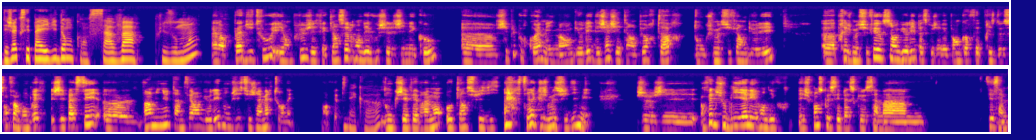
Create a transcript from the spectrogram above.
Déjà que c'est pas évident quand ça va, plus ou moins. Alors, pas du tout. Et en plus, j'ai fait qu'un seul rendez-vous chez le gynéco. Euh, je sais plus pourquoi, mais il m'a engueulé. Déjà, j'étais un peu en retard, donc je me suis fait engueuler. Euh, après, je me suis fait aussi engueuler parce que j'avais pas encore fait de prise de sang. Enfin bon, bref, j'ai passé 20 euh, minutes à me faire engueuler, donc j'y suis jamais retournée, en fait. D'accord. Donc j'ai fait vraiment aucun suivi. C'est-à-dire que je me suis dit, mais je, j'ai... en fait, j'oubliais les rendez-vous. Et je pense que c'est parce que ça m'a, tu sais, ça,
